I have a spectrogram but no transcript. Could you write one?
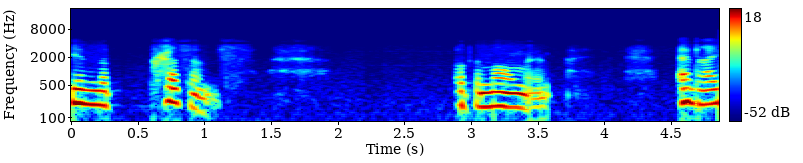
in the presence of the moment. And i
